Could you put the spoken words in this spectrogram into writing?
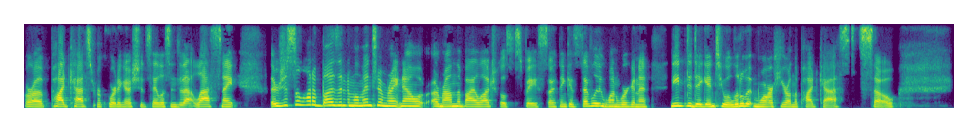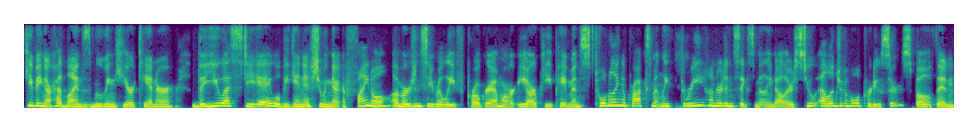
or a podcast recording, I should say, listened to that last night. There's just a lot of buzz and momentum right now around the biological space. So I think it's definitely one we're going to need to dig into a little bit more here on the podcast. So Keeping our headlines moving here, Tanner, the USDA will begin issuing their final emergency relief program or ERP payments, totaling approximately $306 million to eligible producers, both in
